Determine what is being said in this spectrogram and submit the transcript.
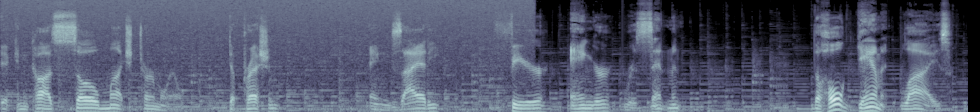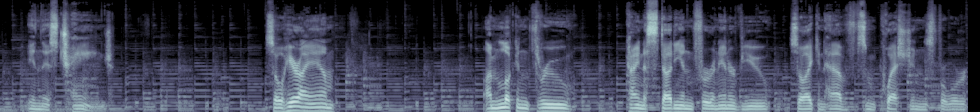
It can cause so much turmoil, depression, anxiety, fear, anger, resentment. The whole gamut lies in this change. So here I am. I'm looking through, kind of studying for an interview so I can have some questions for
